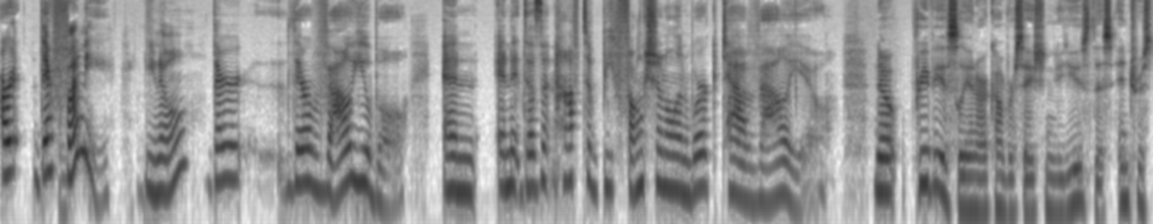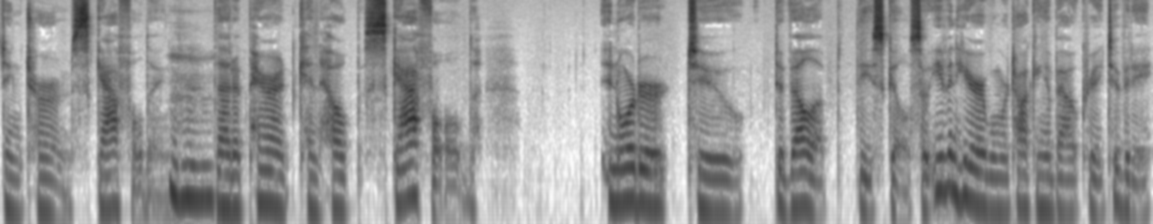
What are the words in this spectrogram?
are they're funny, you know? They're they're valuable and and it doesn't have to be functional and work to have value. Now, previously in our conversation, you used this interesting term, scaffolding, mm-hmm. that a parent can help scaffold in order to develop these skills. So, even here, when we're talking about creativity,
